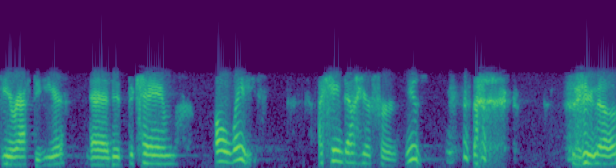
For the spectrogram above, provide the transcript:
year after year. And it became, oh wait, I came down here for music. you know,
